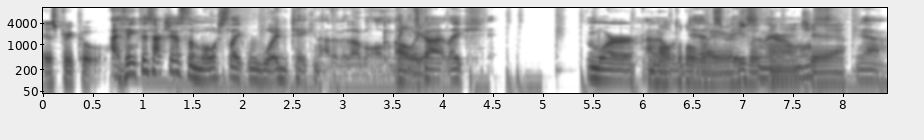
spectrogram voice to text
is pretty cool. I think this actually has the most like wood taken out of it of all of them. Like, Oh, it's yeah. got like more I don't Multiple know, dead layers space in there almost. yeah. Yeah.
